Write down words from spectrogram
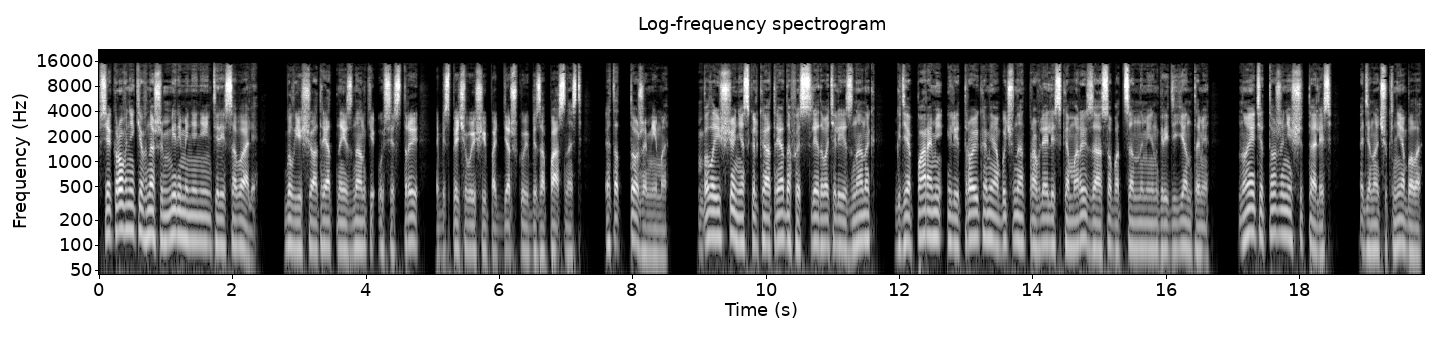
Все кровники в нашем мире меня не интересовали. Был еще отряд наизнанке у сестры, обеспечивающий поддержку и безопасность. Этот тоже мимо. Было еще несколько отрядов исследователей изнанок, где парами или тройками обычно отправлялись комары за особо ценными ингредиентами. Но эти тоже не считались. Одиночек не было.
